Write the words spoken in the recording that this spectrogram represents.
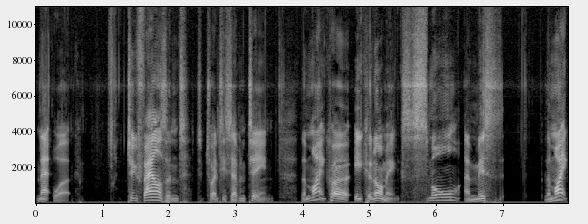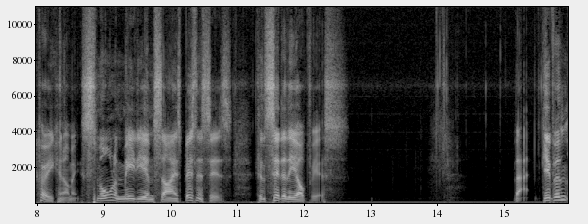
Network, 2000 to 2017. The microeconomics, small and mis- the microeconomics, small and medium-sized businesses consider the obvious. That given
